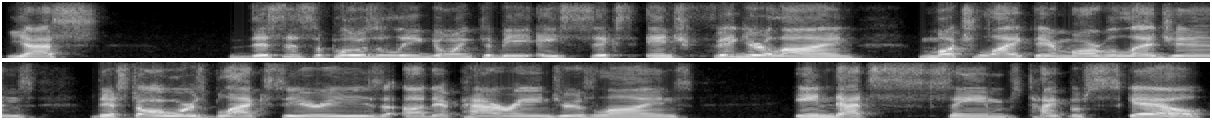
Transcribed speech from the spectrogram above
yes. This is supposedly going to be a six inch figure line, much like their Marvel Legends, their Star Wars Black Series, uh, their Power Rangers lines, in that same type of scale.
